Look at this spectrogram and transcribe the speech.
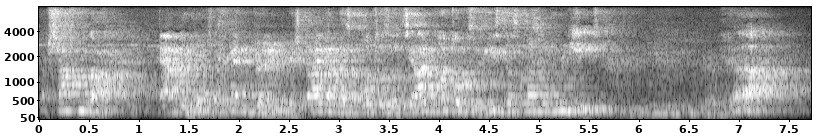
das schaffen wir. Ärmel hochkrempeln, wir steigern das Bruttosozialprodukt, so hieß das mal im Lied. Ja,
